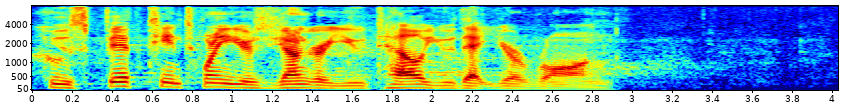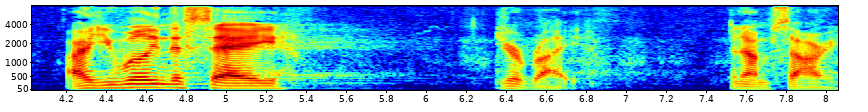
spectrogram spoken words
who's 15, 20 years younger you tell you that you're wrong? Are you willing to say, you're right, and I'm sorry?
